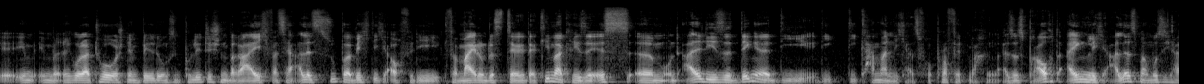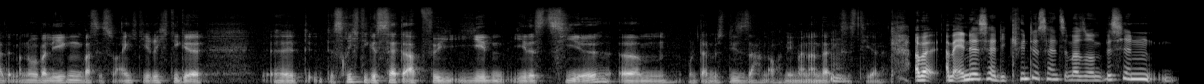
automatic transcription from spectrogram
im, im regulatorischen, im Bildungs- und politischen Bereich, was ja alles super wichtig auch für die Vermeidung des, der, der Klimakrise ist. Ähm, und all diese Dinge, die, die, die kann man nicht als For-Profit machen. Also es braucht eigentlich alles. Man muss sich halt immer nur überlegen, was ist so eigentlich die richtige, äh, das richtige Setup für jeden, jedes Ziel. Ähm, und dann müssen diese Sachen auch nebeneinander mhm. existieren. Aber am Ende ist ja die Quintessenz immer so ein bisschen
